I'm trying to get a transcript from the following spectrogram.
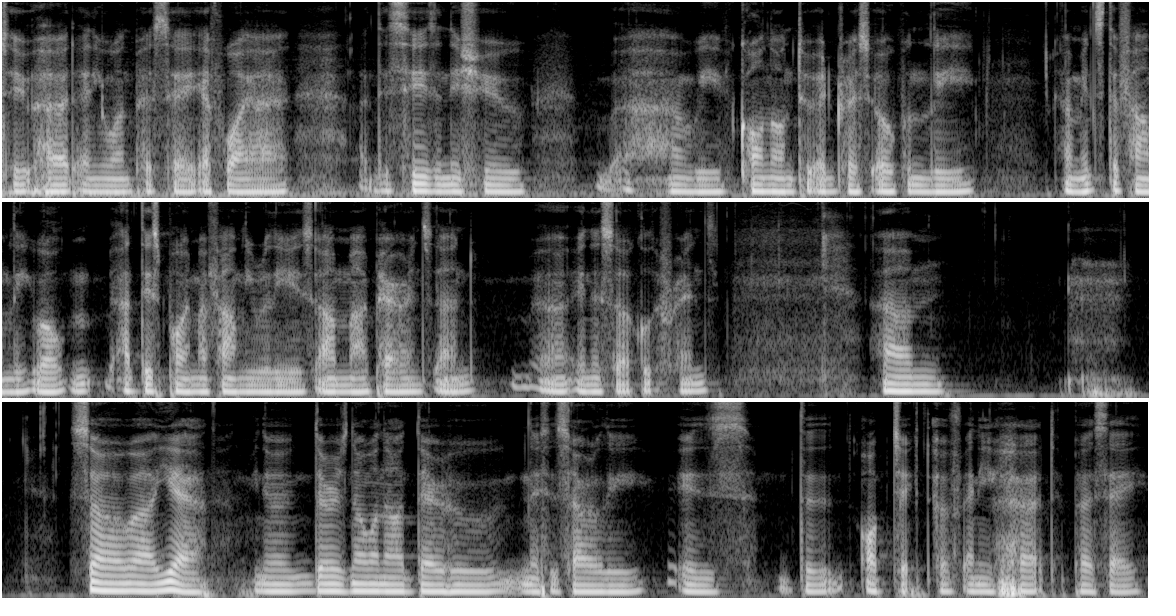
to hurt anyone per se. FYI, this is an issue uh, we've gone on to address openly amidst the family. Well, at this point, my family really is um, my parents and uh, in a circle of friends. Um, so uh, yeah, you know, there is no one out there who necessarily is the object of any hurt per se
